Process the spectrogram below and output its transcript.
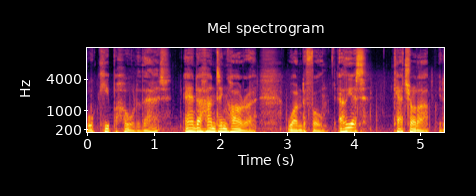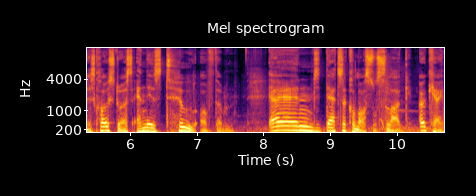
We'll keep a hold of that. And a hunting horror. Wonderful. Elliot, catch on up. It is close to us, and there's two of them. And that's a colossal slug. Okay,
